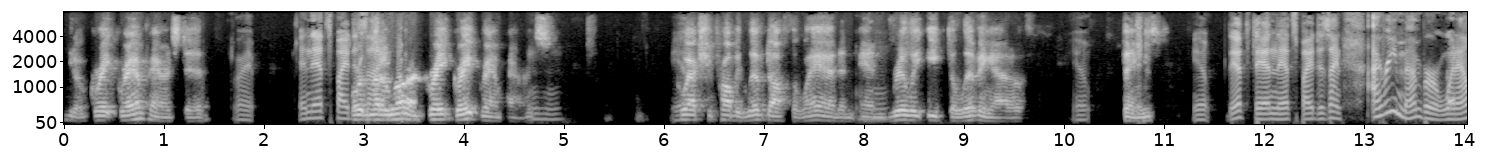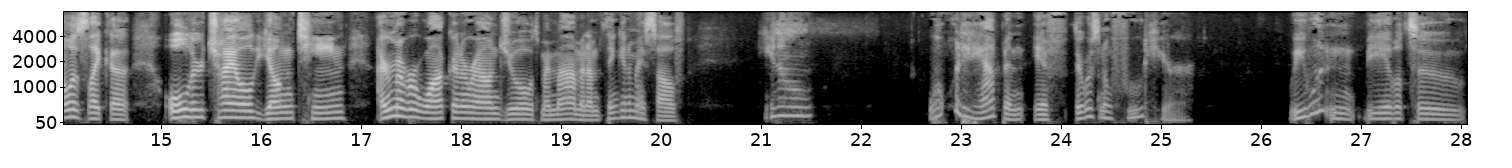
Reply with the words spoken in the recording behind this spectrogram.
you know great grandparents did, Right. And that's by design. or let alone our great great grandparents Mhm. who actually probably lived off the land and, and Mhm. really eked a living out of Yep. things. Yep, that's and that's by design. I remember when I was like a older child, young teen. I remember walking around Jewel with my mom, and I'm thinking to myself, you know, what would happen if there was no food here? We wouldn't be able to.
